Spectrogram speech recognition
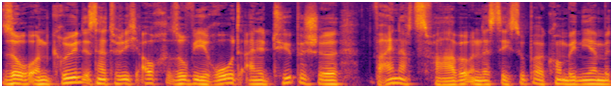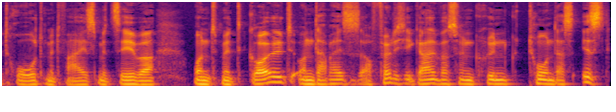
So, und Grün ist natürlich auch so wie Rot eine typische Weihnachtsfarbe und lässt sich super kombinieren mit Rot, mit Weiß, mit Silber und mit Gold. Und dabei ist es auch völlig egal, was für ein Grünton das ist.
